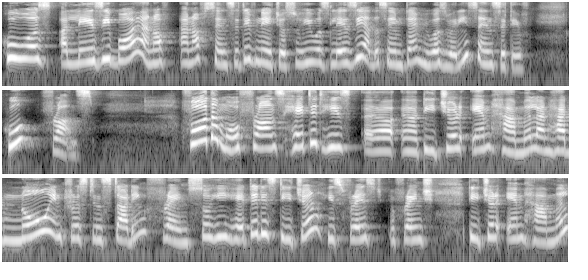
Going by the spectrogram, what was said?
who was a lazy boy and of, and of sensitive nature. So he was lazy at the same time he was very sensitive. Who? Franz. Furthermore, Franz hated his uh, uh, teacher M. Hamel and had no interest in studying French. So he hated his teacher, his French, French teacher M. Hamel,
